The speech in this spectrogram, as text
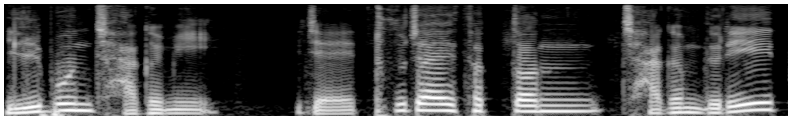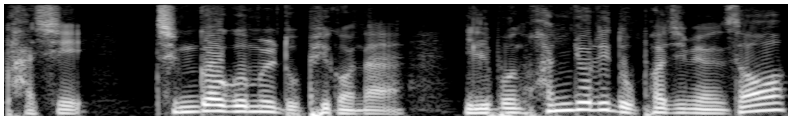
일본 자금이 이제 투자했었던 자금들이 다시 증거금을 높이거나 일본 환율이 높아지면서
